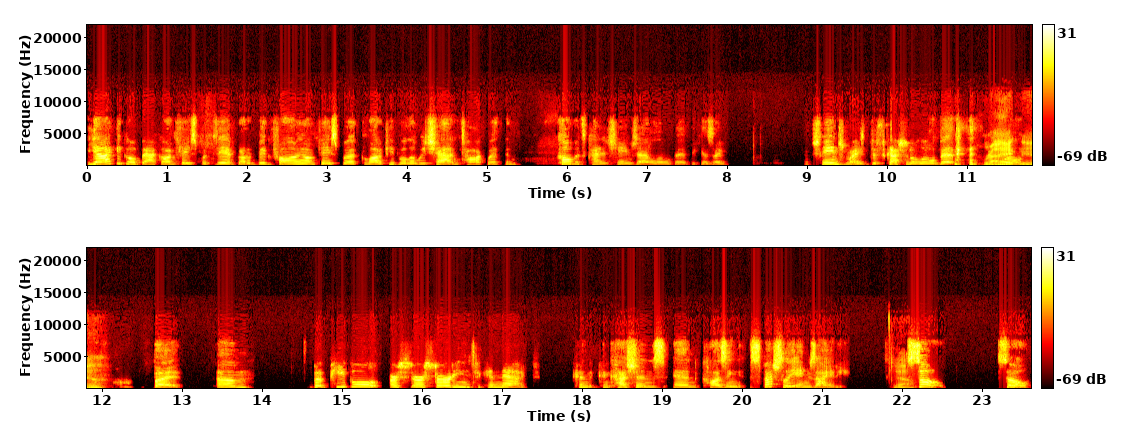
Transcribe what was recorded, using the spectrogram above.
Yeah, I could go back on Facebook today. I've got a big following on Facebook, a lot of people that we chat and talk with and COVID's kind of changed that a little bit because I've changed my discussion a little bit. right. Well, Yeah. but um, but people are are starting to connect con- concussions and causing especially anxiety. Yeah. So, so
